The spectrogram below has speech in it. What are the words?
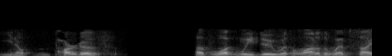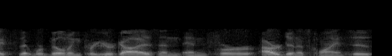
You know, part of of what we do with a lot of the websites that we're building for your guys and, and for our dentist clients is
